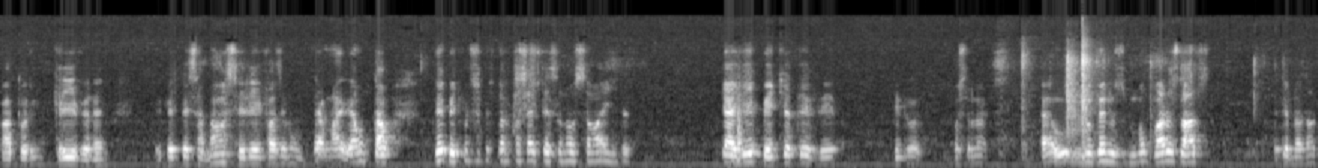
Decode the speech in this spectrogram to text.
ator incrível, né? De repente pensa, nossa, ele fazendo um trabalhão tal. De repente, muitas pessoas não conseguem ter essa noção ainda. E aí, de repente, a TV mostrando, é, não vendo vários lados determinado.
